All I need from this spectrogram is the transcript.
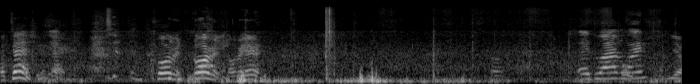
Attach. Oh, Corbin, Corbin, over here. Hey, do I have a line? Yeah.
